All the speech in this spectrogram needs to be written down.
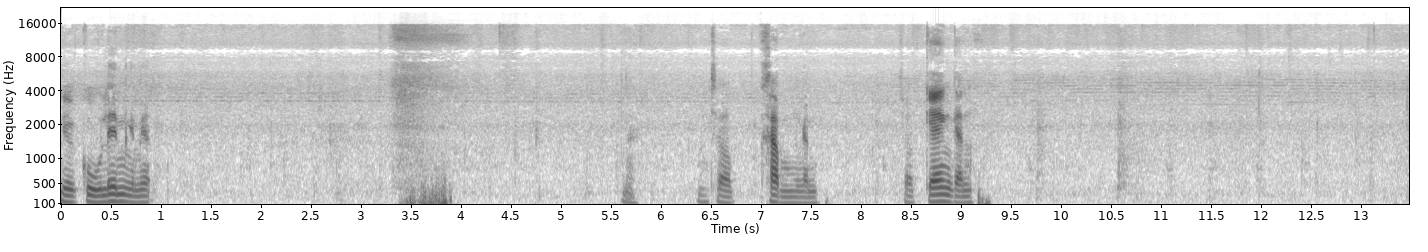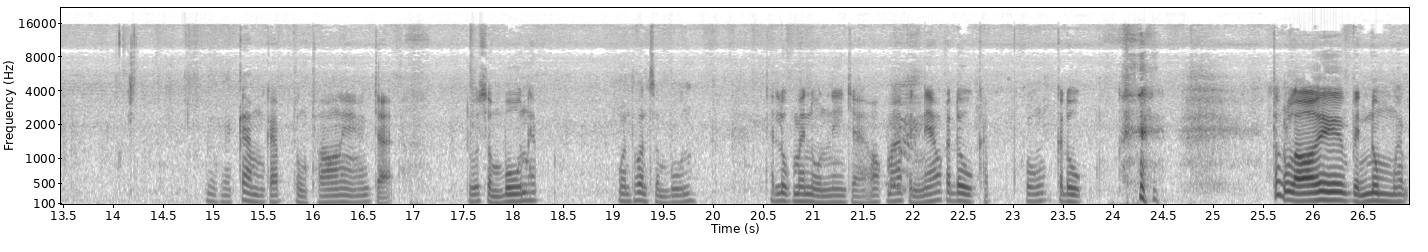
นี่ก็กูเล่นกันเนี่ยนะมันชอบคำกัน ชอบแกล้งกันลูกกระกำครับถุงท้องนี่จะดูสมบูรณ์ครับอ้วนท้วนสมบูรณ์ ถ้าลูกแม่หนุนนี่จะออกมาเป็นแนวกระดูกครับโค้งกระดูก ต้องรอให้เป็นนุ่มครับ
